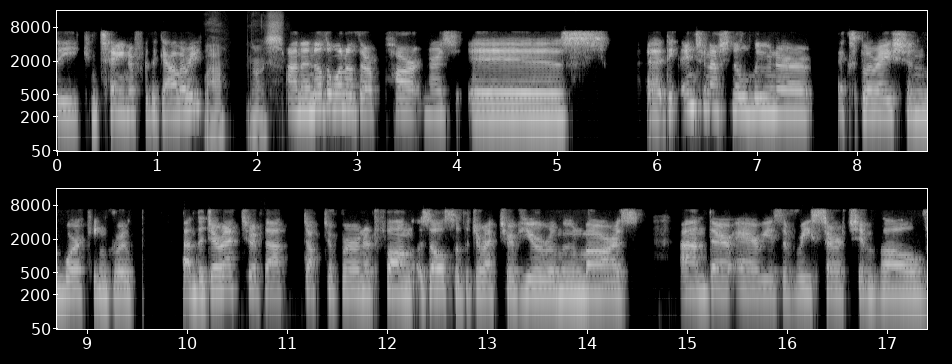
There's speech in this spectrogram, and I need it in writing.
the container for the gallery. Wow, nice. And another one of their partners is uh, the International Lunar Exploration Working Group. And the director of that, Dr. Bernard Foing, is also the director of EuroMoonMars and their areas of research involve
